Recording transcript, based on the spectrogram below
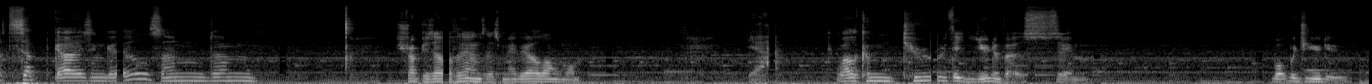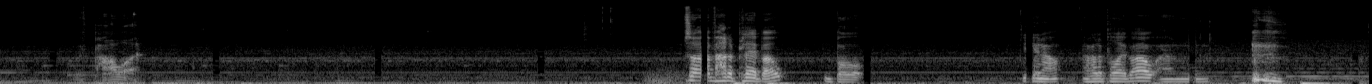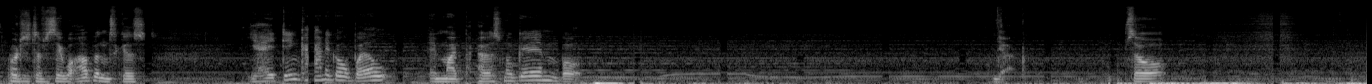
What's up, guys and girls? And, um, strap yourself in, this may be a long one. Yeah. Welcome to the Universim. What would you do with power? So I've had a play about, but you know, I've had a play about, and we'll just have to see what happens. Because yeah, it didn't kind of go well in my personal game, but yeah. So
